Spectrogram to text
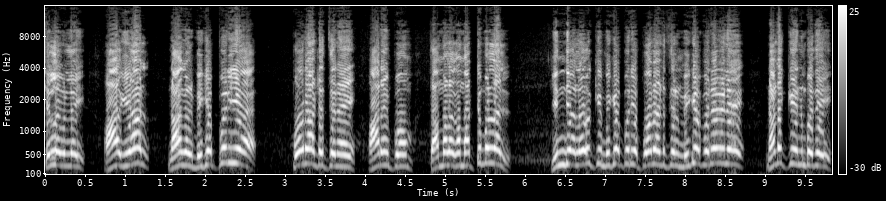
செல்லவில்லை. ஆகையால் நாங்கள் மிகப்பெரிய போராட்டத்தினை ஆரம்பிப்போம். தமிழகம் மட்டுமல்ல இந்த அளவுக்கு மிகப்பெரிய போராட்டத்தில் மிக விரைவிலே நடக்கும் என்பதை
